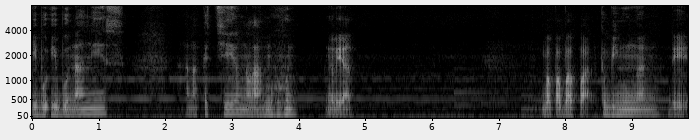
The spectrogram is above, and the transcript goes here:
Ibu-ibu nangis anak kecil ngelamun ngelihat bapak-bapak kebingungan di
